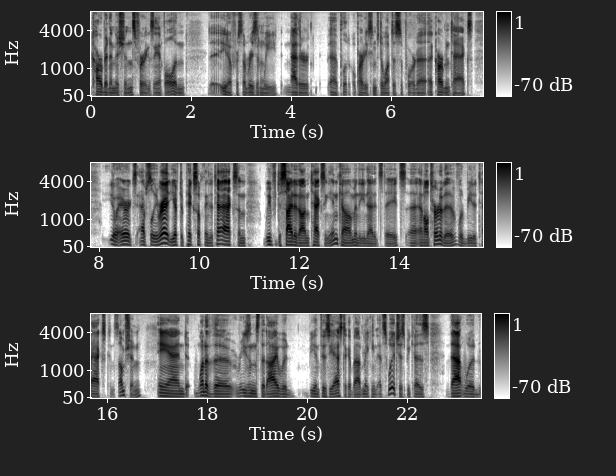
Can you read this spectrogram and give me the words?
carbon emissions, for example, and you know, for some reason, we neither uh, political party seems to want to support a, a carbon tax. You know, Eric's absolutely right. You have to pick something to tax, and we've decided on taxing income in the United States. Uh, an alternative would be to tax consumption. And one of the reasons that I would be enthusiastic about making that switch is because that would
